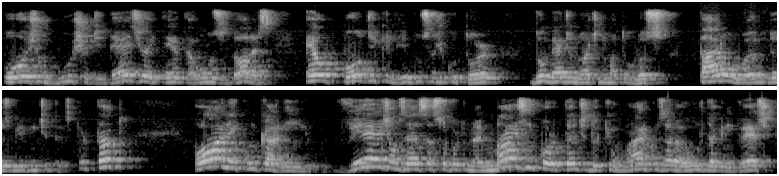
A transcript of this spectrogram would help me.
hoje, um bushel de 10,80 a 11 dólares é o ponto de equilíbrio do sojicultor do Médio Norte do Mato Grosso para o ano de 2023. Portanto, olhem com carinho, vejam essa sua oportunidade. Mais importante do que o Marcos Araújo da Greenvest,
